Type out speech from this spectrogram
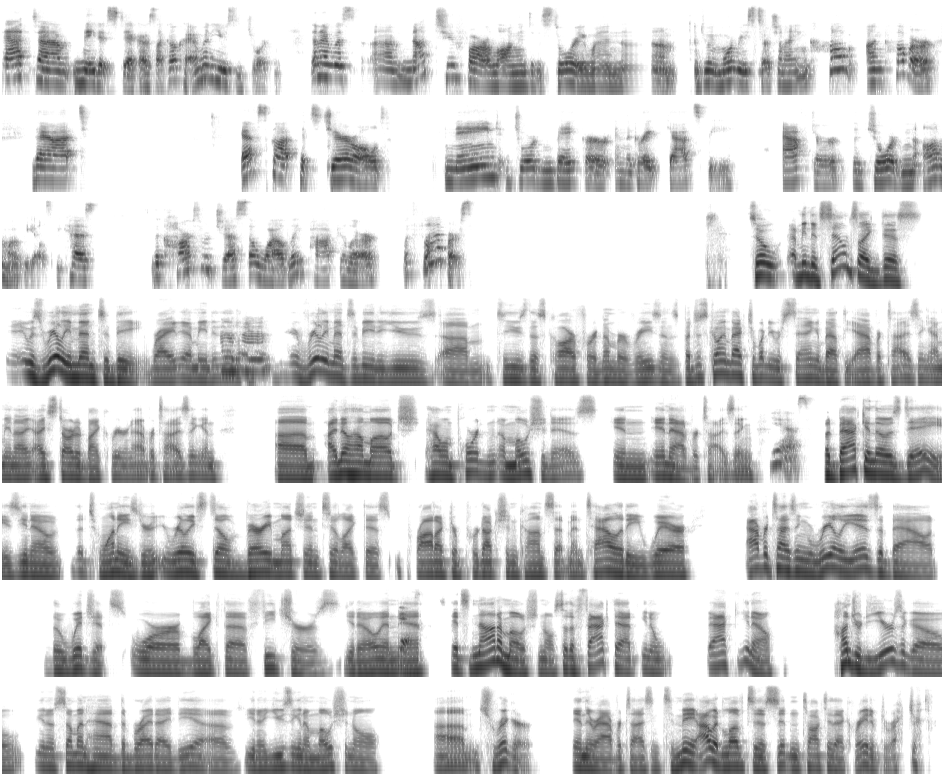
that um, made it stick. I was like, okay, I'm going to use the Jordan. Then I was um, not too far along into the story when um, doing more research, and I unco- uncover that F. Scott Fitzgerald named Jordan Baker in The Great Gatsby after the Jordan automobiles because the cars were just so wildly popular with flappers. So, I mean, it sounds like this, it was really meant to be, right? I mean, mm-hmm. it, it, really meant to be to use, um, to use this car for a number of reasons, but just going back to what you were saying about the advertising. I mean, I, I started my career in advertising and um, I know how much how important emotion is in in advertising. Yes. But back in those days, you know, the 20s, you're, you're really still very much into like this product or production concept mentality where advertising really is about the widgets or like the features, you know, and, yes. and it's not emotional. So the fact that, you know, back, you know, 100 years ago, you know, someone had the bright idea of, you know, using an emotional um, trigger in their advertising. To me, I would love to sit and talk to that creative director.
